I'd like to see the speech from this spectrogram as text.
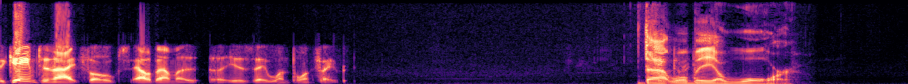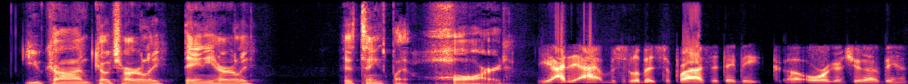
The game tonight, folks. Alabama uh, is a one point favorite. That will be a war. UConn, Coach Hurley, Danny Hurley, his teams play hard. Yeah, I, did, I was a little bit surprised that they beat uh, Oregon. Should I have been.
